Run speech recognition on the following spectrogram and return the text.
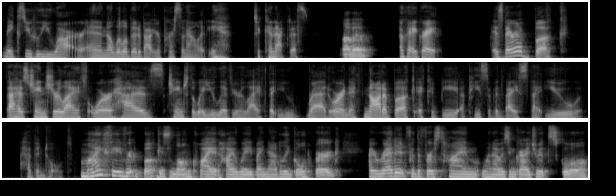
makes you who you are and a little bit about your personality to connect us. Love it. Okay, great. Is there a book that has changed your life or has changed the way you live your life that you read? Or and if not a book, it could be a piece of advice that you have been told. My favorite book is Long Quiet Highway by Natalie Goldberg. I read it for the first time when I was in graduate school.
